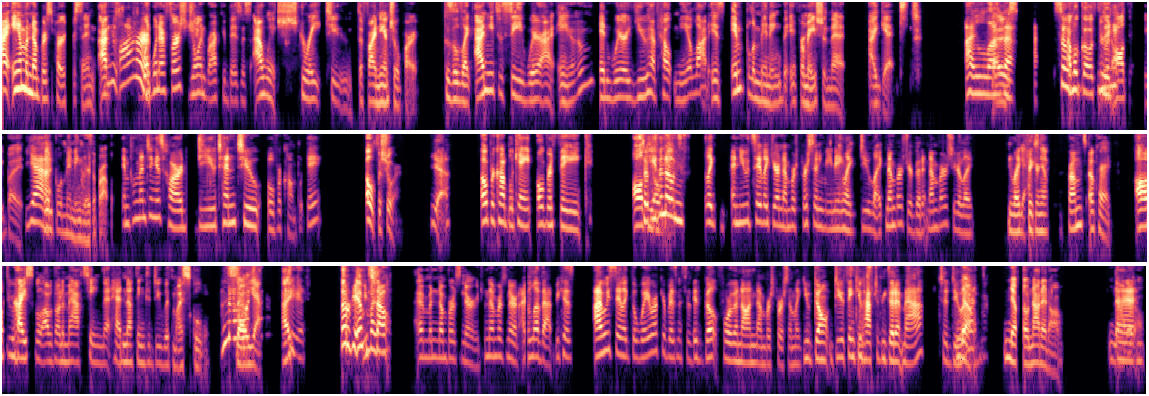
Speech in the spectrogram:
I am a numbers person. I, You are. when, when I first joined Rock Your Business, I went straight to the financial part because I was like, I need to see where I am and where you have helped me a lot is implementing the information that I get. I love that. So I will go through it all day, but yeah, implementing is a problem. implementing is hard. Do you tend to overcomplicate? Oh, for sure. Yeah. Overcomplicate, overthink. All so the even though. Like and you would say like you're a numbers person meaning like do you like numbers you're good at numbers you're like you like Yes. figuring out crumbs okay all through high school, I was on a math team that had nothing to do with my school. So yeah, I okay a- so I'm a numbers nerd. numbers nerd i love that because i always say like the way rock your business is, is built for the non-numbers person like you don't do you think you have to be good at math to do no, it no, No, not at all. Not at all.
